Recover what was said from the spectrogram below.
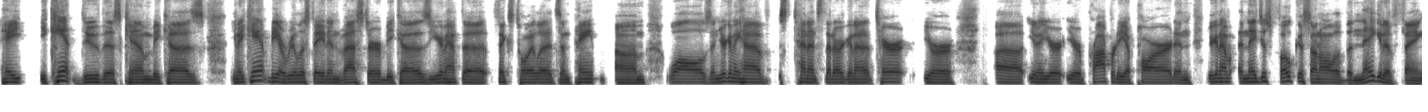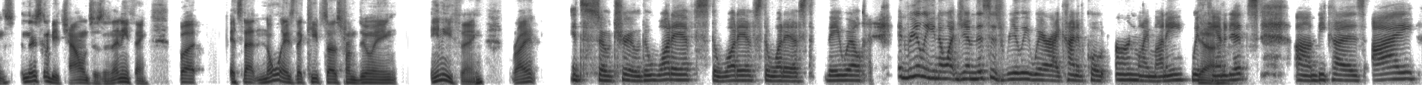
hey you can't do this kim because you know you can't be a real estate investor because you're going to have to fix toilets and paint um, walls and you're going to have tenants that are going to tear your uh, you know your your property apart and you're gonna have and they just focus on all of the negative things and there's gonna be challenges in anything but it's that noise that keeps us from doing anything right It's so true. The what ifs, the what ifs, the what ifs, they will. And really, you know what, Jim, this is really where I kind of quote earn my money with Yeah. candidates um, because I,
